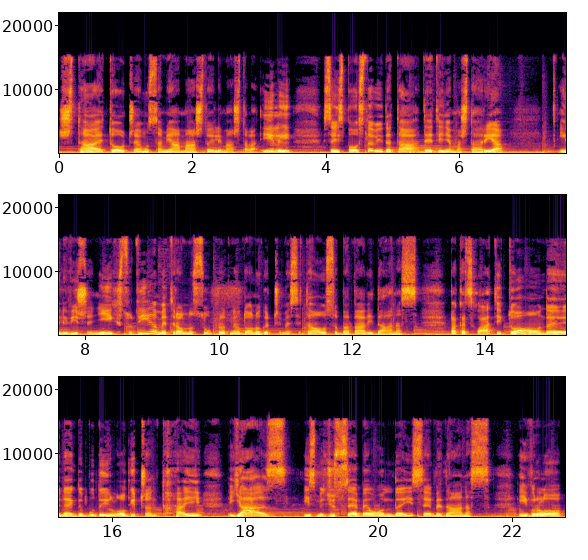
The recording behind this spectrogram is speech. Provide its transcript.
šta je to o čemu sam ja mašto ili maštala. Ili se ispostavi da ta detinja maštarija ili više njih su diametralno suprotne od onoga čime se ta osoba bavi danas. Pa kad shvati to, onda je negde bude i logičan taj jaz između sebe onda i sebe danas. I vrlo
